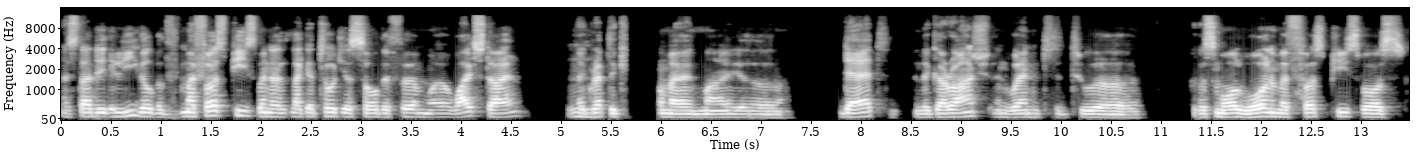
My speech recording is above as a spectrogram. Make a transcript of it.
I started illegal. But my first piece, when I like I told you, I saw the film uh, Wild Style. I Mm. grabbed the from my my uh, dad in the garage and went to a, to a small wall. And my first piece was,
